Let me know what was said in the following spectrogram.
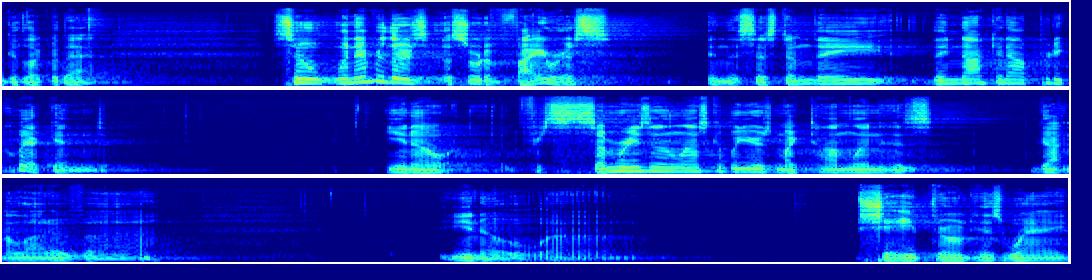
good luck with that. So whenever there's a sort of virus in the system, they they knock it out pretty quick. And you know, for some reason in the last couple years, Mike Tomlin has gotten a lot of, uh, you know, uh, shade thrown his way.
